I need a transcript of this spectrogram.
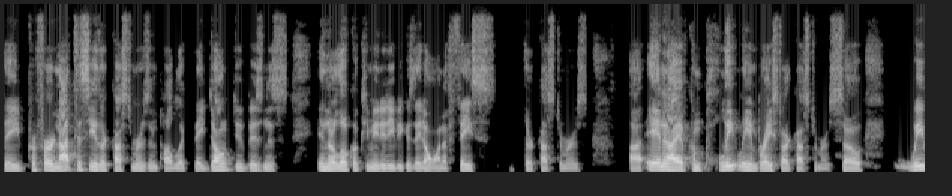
they prefer not to see their customers in public. They don't do business in their local community because they don't want to face their customers. Uh, Ann and I have completely embraced our customers. So we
